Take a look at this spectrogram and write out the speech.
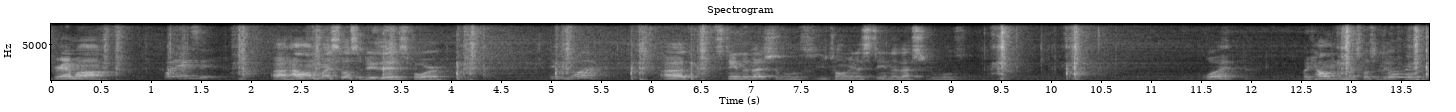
Grandma, What is it? uh, how long am I supposed to do this for? Do what? Uh, steam the vegetables. You told me to steam the vegetables. What? Like, how long am I supposed to do it for?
